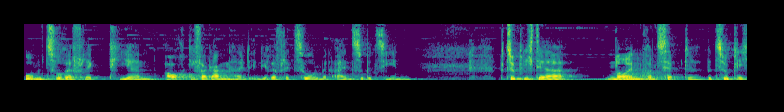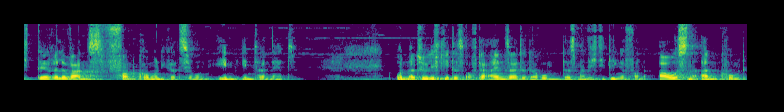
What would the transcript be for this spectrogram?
um zu reflektieren, auch die Vergangenheit in die Reflexion mit einzubeziehen. Bezüglich der neuen Konzepte, bezüglich der Relevanz von Kommunikation im Internet. Und natürlich geht es auf der einen Seite darum, dass man sich die Dinge von außen anguckt,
